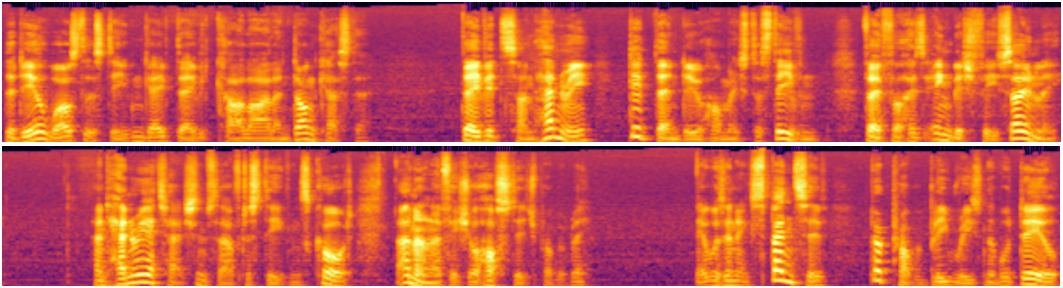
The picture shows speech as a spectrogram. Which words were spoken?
The deal was that Stephen gave David Carlisle and Doncaster. David's son Henry did then do homage to Stephen, though for his English fiefs only, and Henry attached himself to Stephen's court, an unofficial hostage probably. It was an expensive but probably reasonable deal,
